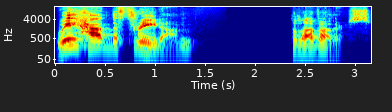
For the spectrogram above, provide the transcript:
We have the freedom to love others.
